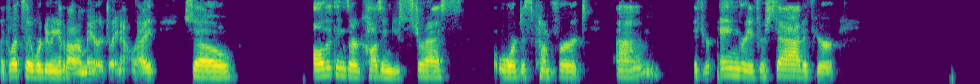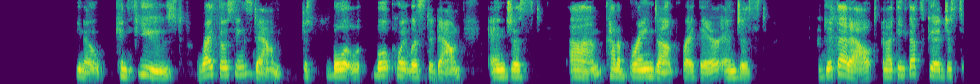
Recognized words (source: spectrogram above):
like let's say we're doing it about our marriage right now, right? So all the things that are causing you stress or discomfort, um, if you're angry if you're sad if you're you know confused write those things down just bullet bullet point list it down and just um, kind of brain dump right there and just get that out. And i think that's good just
